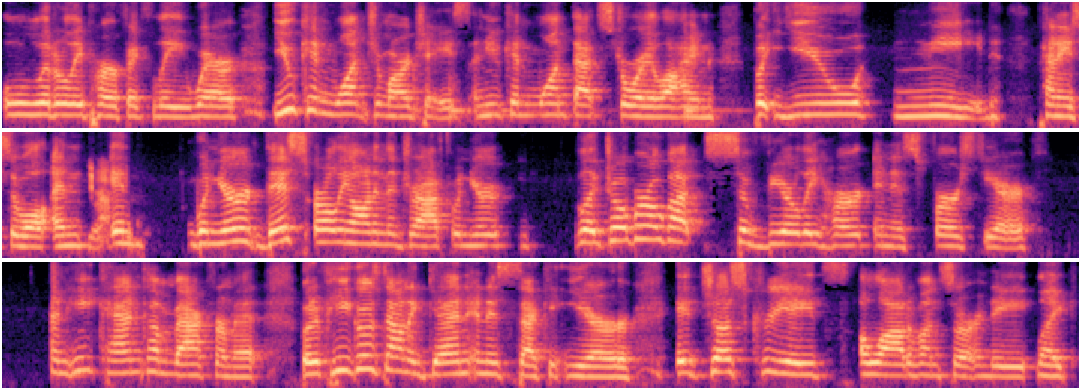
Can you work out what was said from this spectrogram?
literally perfectly where you can want Ja'Marr Chase and you can want that storyline, but you need Penei Sewell. And Yeah. in when you're this early on in the draft, when you're like Joe Burrow got severely hurt in his first year and he can come back from it. But if he goes down again in his second year, it just creates a lot of uncertainty. Like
